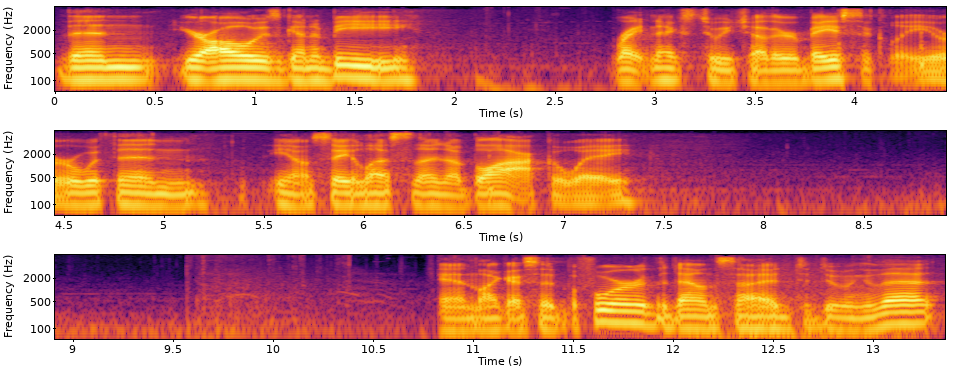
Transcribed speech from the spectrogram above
then you're always going to be right next to each other, basically, or within, you know, say less than a block away. And like I said before, the downside to doing that,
